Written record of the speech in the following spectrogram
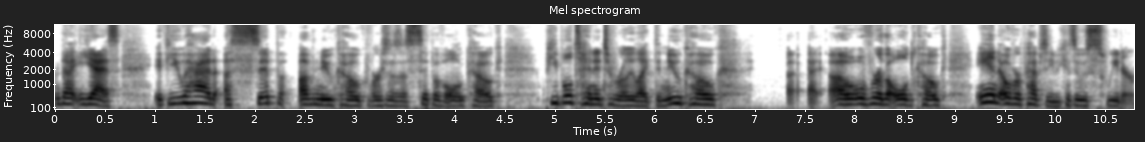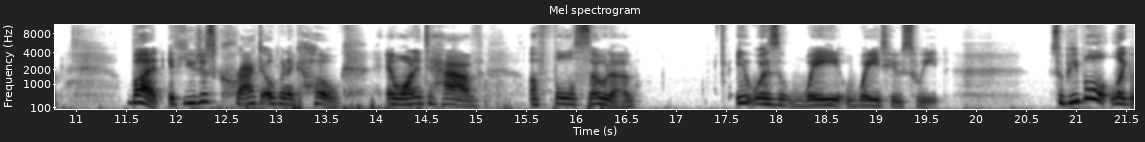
that yes, if you had a sip of new Coke versus a sip of old Coke, people tended to really like the new Coke uh, uh, over the old Coke and over Pepsi because it was sweeter. But if you just cracked open a Coke and wanted to have a full soda, it was way, way too sweet. So people, like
